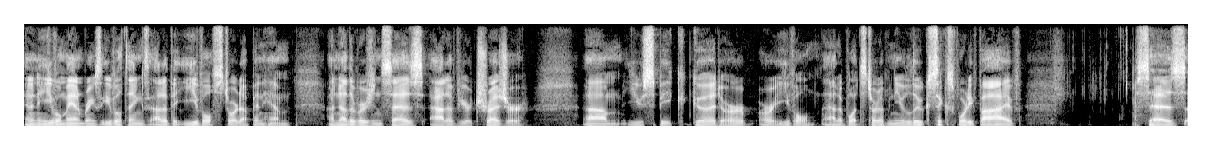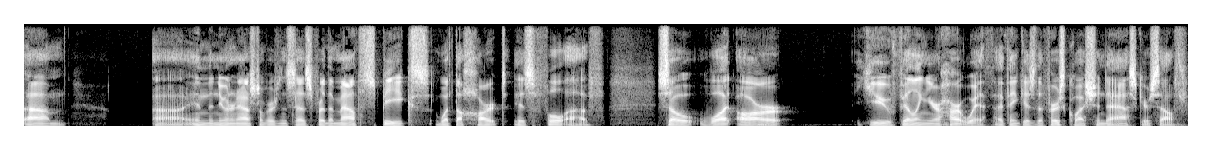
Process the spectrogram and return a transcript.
and an evil man brings evil things out of the evil stored up in him. Another version says, out of your treasure. Um, you speak good or or evil out of what's stored up in you. Luke six forty five says, um, uh, in the New International Version says, For the mouth speaks what the heart is full of. So, what are you filling your heart with? I think is the first question to ask yourself.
